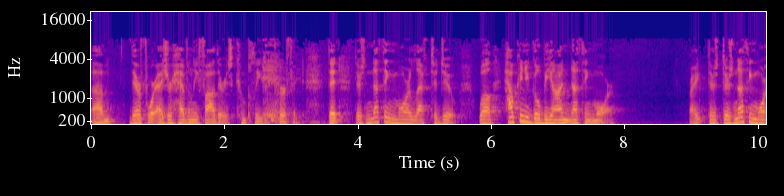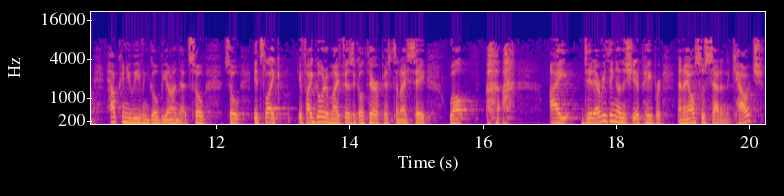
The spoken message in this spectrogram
Um, Therefore, as your heavenly Father is complete or perfect, that there's nothing more left to do. Well, how can you go beyond nothing more? Right? There's, there's nothing more. How can you even go beyond that? So, so it's like if I go to my physical therapist and I say, well, I did everything on the sheet of paper and I also sat on the couch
